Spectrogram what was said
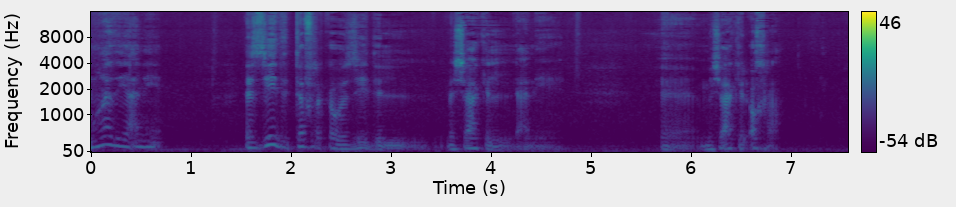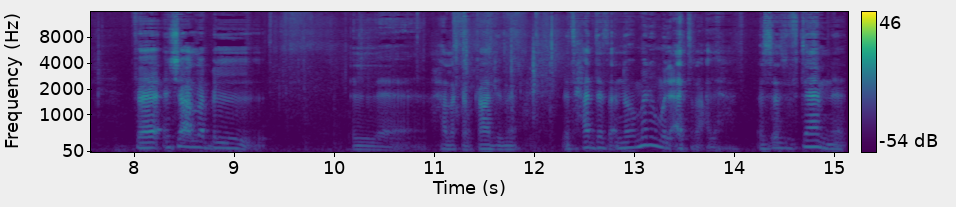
وهذه يعني تزيد التفرقة وتزيد المشاكل يعني مشاكل أخرى. فإن شاء الله بالحلقة القادمة نتحدث أنه من هم الأترى على هذا؟ افتهمنا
